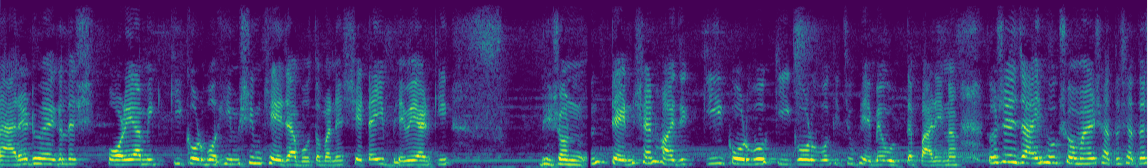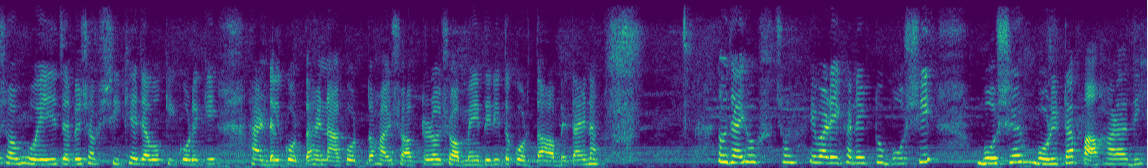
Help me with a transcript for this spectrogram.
ম্যারিড হয়ে গেলে পরে আমি কি করব, হিমশিম খেয়ে যাব। তো মানে সেটাই ভেবে আর কি ভীষণ টেনশন হয় যে কি করব কি করব, কিছু ভেবে উঠতে পারি না। তো সে যাই হোক, সময়ের সাথে সাথে সব হয়েই যাবে, সব শিখে যাব কি করে কি হ্যান্ডেল করতে হয়, না করতে হয়, সবটারও সব মেয়েদেরই তো করতে হবে, তাই না? তো যাই হোক, চল, এবার এখানে একটু বসি। বসে বড়িটা পাহারা দিই।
